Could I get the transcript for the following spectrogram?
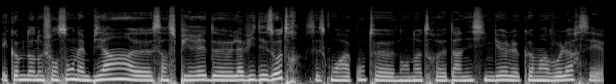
Et comme dans nos chansons, on aime bien euh, s'inspirer de la vie des autres, c'est ce qu'on raconte dans notre dernier single, Comme un voleur, c'est...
